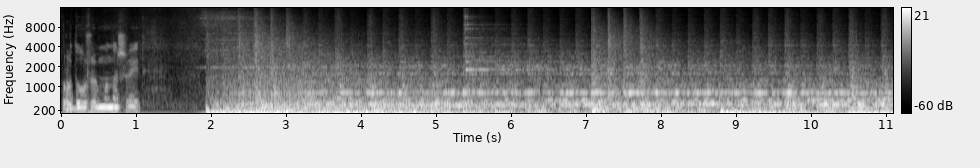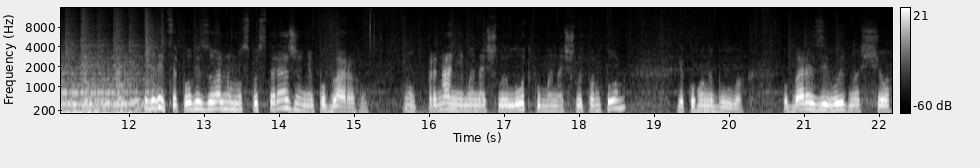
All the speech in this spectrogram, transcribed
Продовжуємо наш рейд. Подивіться, по візуальному спостереженню по берегу. Ну, принаймні ми знайшли лодку, ми знайшли понтон, якого не було. По березі видно, що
